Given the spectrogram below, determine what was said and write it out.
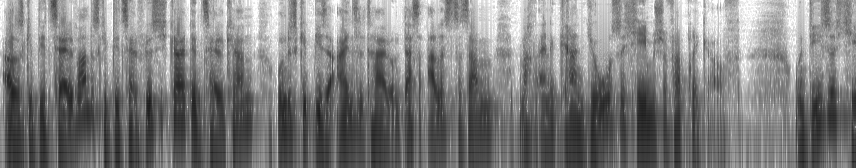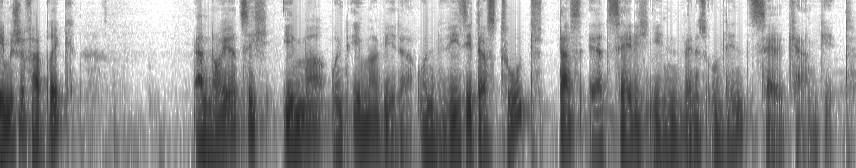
Also es gibt die Zellwand, es gibt die Zellflüssigkeit, den Zellkern und es gibt diese Einzelteile und das alles zusammen macht eine grandiose chemische Fabrik auf. Und diese chemische Fabrik erneuert sich immer und immer wieder. Und wie sie das tut, das erzähle ich Ihnen, wenn es um den Zellkern geht.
